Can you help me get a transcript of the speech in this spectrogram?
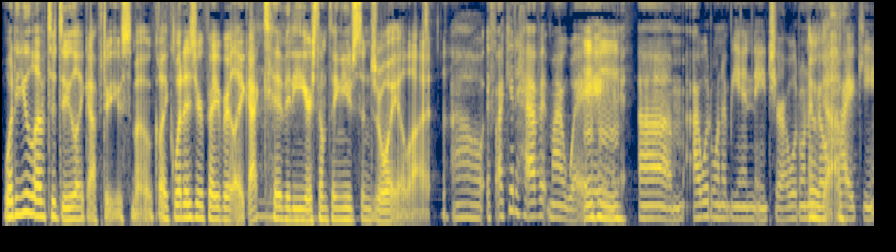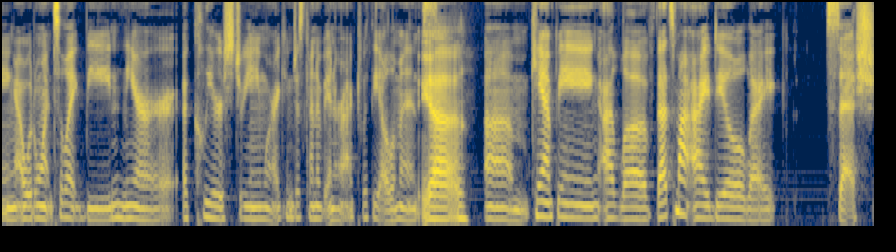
What do you love to do like after you smoke? Like what is your favorite like activity or something you just enjoy a lot? Oh, if I could have it my way, um, I would want to be in nature. I would want to Mm-hmm. Oh, go yeah. hiking. I would want to like be near a clear stream where I can just kind of interact with the elements. Yeah. Um, camping, I love. That's my ideal like sesh.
